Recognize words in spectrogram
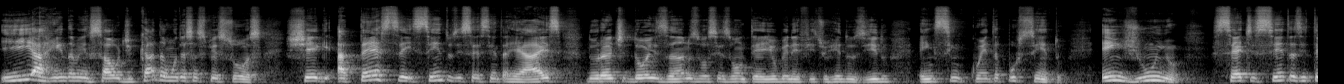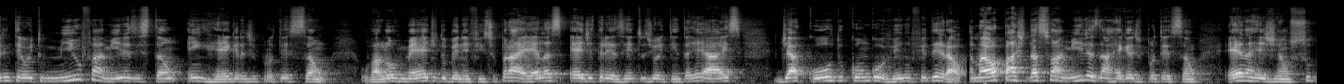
e a renda mensal de cada uma dessas pessoas chegue até 660 reais, durante dois anos vocês vão ter o benefício reduzido em 50%. Em junho, 738 mil famílias estão em regra de proteção. O valor médio do benefício para elas é de 380 reais, de acordo com o governo federal. A maior parte das famílias na regra de proteção é na região sudeste,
